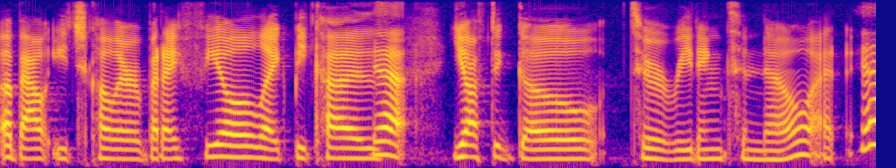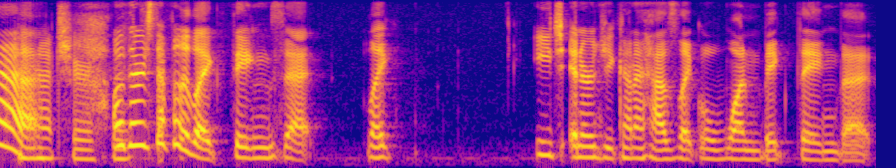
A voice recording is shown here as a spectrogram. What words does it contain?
about each color, but I feel like because Yeah. you have to go to a reading to know. I, Yeah. I'm not sure. Oh, there's definitely like things that like each energy kind of has like a one big thing that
